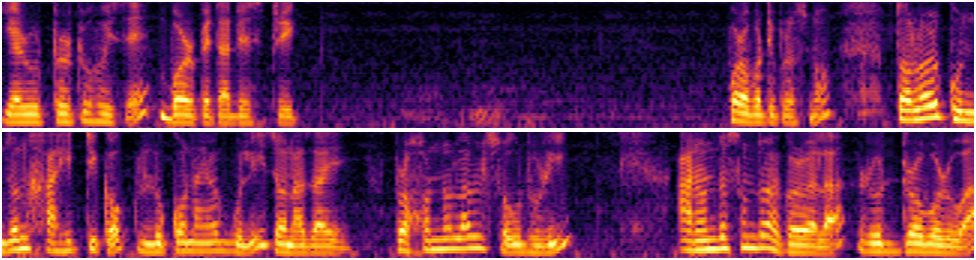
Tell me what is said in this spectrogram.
ইয়াৰ উত্তৰটো হৈছে বৰপেটা ডিষ্ট্ৰিক্ট পৰৱৰ্তী প্ৰশ্ন তলৰ কোনজন সাহিত্যিকক লোকনায়ক বুলি জনা যায়? প্ৰসন্নলাল চৌধুৰী আনন্দচন্দ্ৰ আগৰৱালা ৰুদ্ৰ বৰুৱা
